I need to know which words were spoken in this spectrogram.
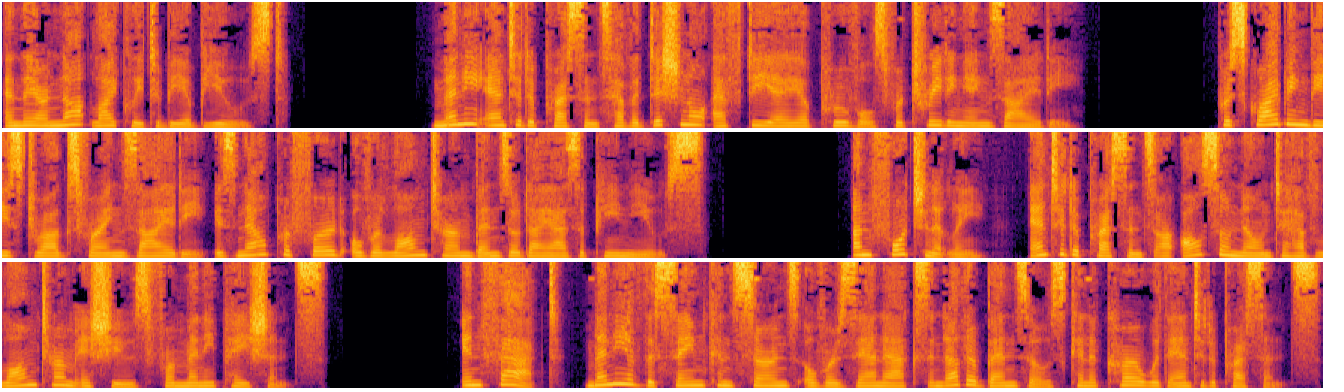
and they are not likely to be abused. Many antidepressants have additional FDA approvals for treating anxiety. Prescribing these drugs for anxiety is now preferred over long-term benzodiazepine use. Unfortunately, antidepressants are also known to have long-term issues for many patients. In fact, many of the same concerns over Xanax and other benzos can occur with antidepressants.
